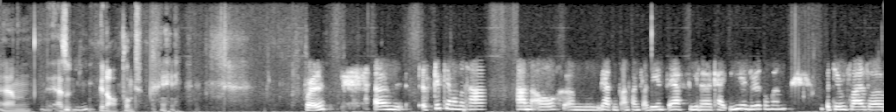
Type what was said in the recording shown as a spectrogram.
Ähm, also mhm. genau, Punkt. cool. Ähm, es gibt ja momentan auch, ähm, wir hatten es anfangs erwähnt, sehr viele KI-Lösungen, Beziehungsweise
